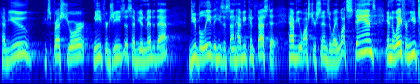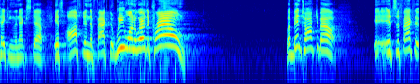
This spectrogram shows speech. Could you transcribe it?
Have you expressed your need for Jesus? Have you admitted that? Do you believe that He's the Son? Have you confessed it? Have you washed your sins away? What stands in the way from you taking the next step? It's often the fact that we want to wear the crown. Like Ben talked about, it's the fact that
